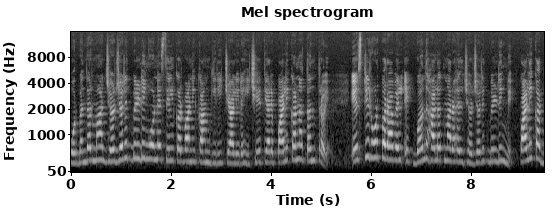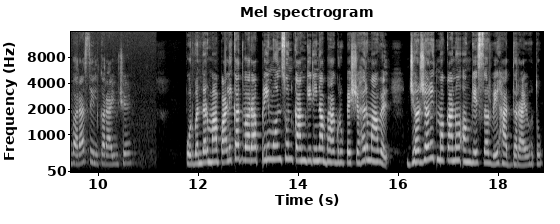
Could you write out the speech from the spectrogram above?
પોરબંદરમાં જર્જરિત બિલ્ડિંગોને સીલ કરવાની કામગીરી ચાલી રહી છે ત્યારે પાલિકાના તંત્રએ એસટી રોડ પર આવેલ એક બંધ હાલતમાં રહેલ જર્જરિત બિલ્ડિંગને પાલિકા દ્વારા સીલ કરાયું છે. પોરબંદરમાં પાલિકા દ્વારા પ્રી મોન્સૂન કામગીરીના ભાગરૂપે શહેરમાં આવેલ જર્જરિત મકાનો અંગે સર્વે હાથ ધરાયો હતો,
